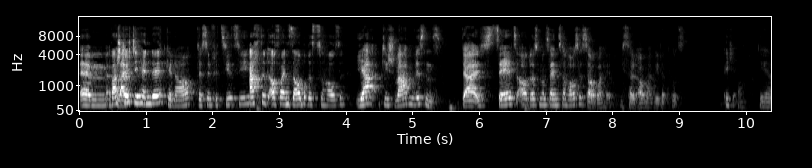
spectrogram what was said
Ähm, Wascht bleibt- euch die Hände. Genau, desinfiziert sie. Achtet auf ein sauberes Zuhause. Ja, die Schwaben wissen's. Da zählt es auch, dass man sein Zuhause sauber hält. Ich soll auch mal wieder putzen. Ich auch. Ja.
